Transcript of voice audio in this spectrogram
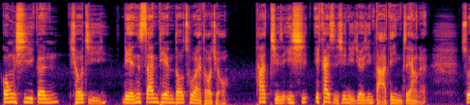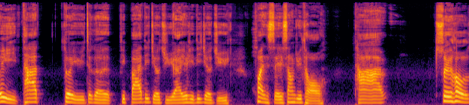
宫西跟球吉。连三天都出来投球，他其实一心一开始心里就已经打定这样了，所以他对于这个第八、第九局啊，尤其第九局换谁上去投，他最后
